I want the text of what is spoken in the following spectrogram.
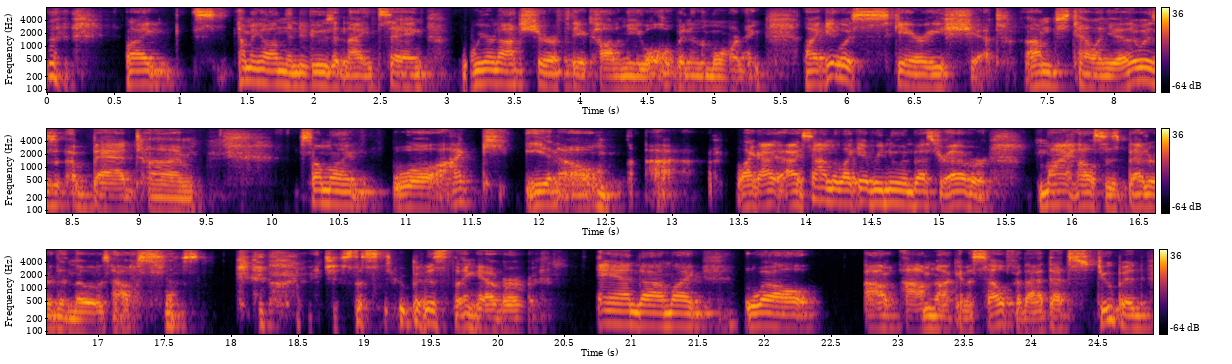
like coming on the news at night saying we're not sure if the economy will open in the morning like it was scary shit i'm just telling you it was a bad time so i'm like well i you know I, like I, I sounded like every new investor ever my house is better than those houses just the stupidest thing ever and i'm like well I'm not going to sell for that. That's stupid.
